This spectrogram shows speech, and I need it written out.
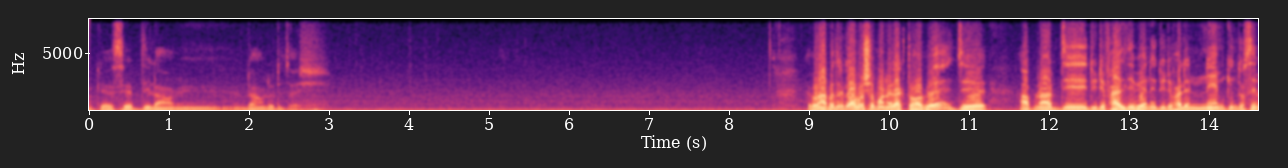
ওকে সেভ দিলাম, আমি ডাউনলোডে যাই। এবং আপনাদেরকে অবশ্যই মনে রাখতে হবে যে আপনার যে দুইটি ফাইল দিবেন, এই দুইটি ফাইলের নেম কিন্তু সেম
